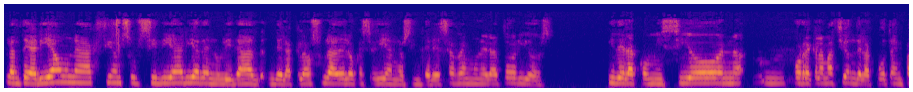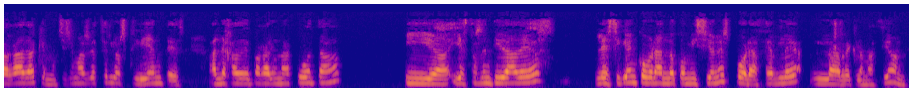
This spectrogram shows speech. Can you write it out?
plantearía una acción subsidiaria de nulidad de la cláusula de lo que serían los intereses remuneratorios y de la comisión mm, por reclamación de la cuota impagada, que muchísimas veces los clientes han dejado de pagar una cuota y, ah, y estas entidades le siguen cobrando comisiones por hacerle la reclamación.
